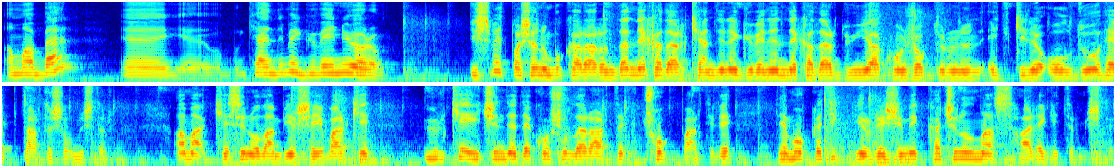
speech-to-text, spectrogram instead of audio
Ama ben e, kendime güveniyorum. İsmet Paşa'nın bu kararında ne kadar kendine güvenin, ne kadar dünya konjonktürünün etkili olduğu hep tartışılmıştır. Ama kesin olan bir şey var ki ülke içinde de koşullar artık çok partili, demokratik bir rejimi kaçınılmaz hale getirmişti.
